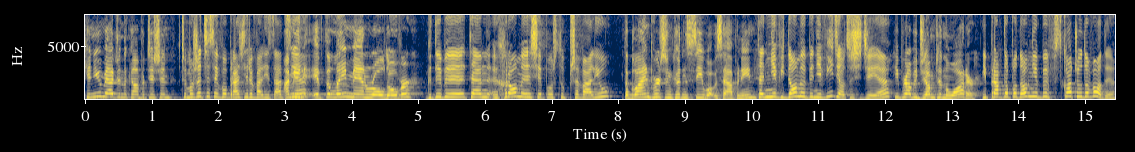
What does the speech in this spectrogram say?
Can you imagine the competition? Czy możecie sobie wyobrazić I rywalizację? mean, if the lame man rolled over, Gdyby ten chromy się po prostu przewalił, the blind person couldn't see what was happening, ten niewidomy by nie widział, co się dzieje he probably jumped in the water. i prawdopodobnie by wskoczył do wody.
